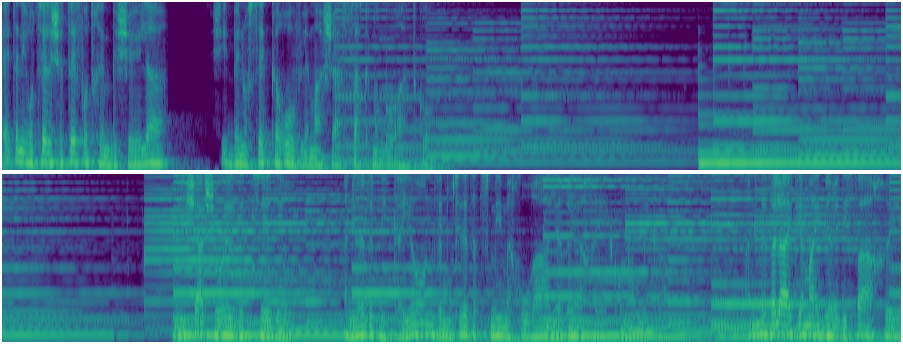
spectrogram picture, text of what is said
כעת אני רוצה לשתף אתכם בשאלה שהיא בנושא קרוב למה שעסקנו בו עד כה. כאישה שאוהבת סדר, אני אוהבת ניקיון ומוצאת את עצמי מכורה לריח האקונומיקה. אני מבלה את ימיי ברדיפה אחרי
